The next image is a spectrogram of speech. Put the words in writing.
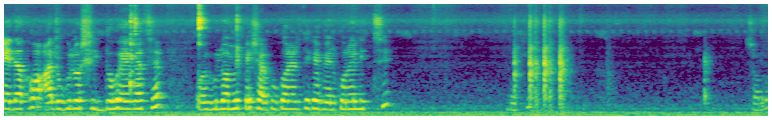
এই দেখো, আলুগুলো সিদ্ধ হয়ে গেছে। ওইগুলো আমি প্রেশার কুকারের থেকে বের করে নিচ্ছি। দেখি। চলো।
